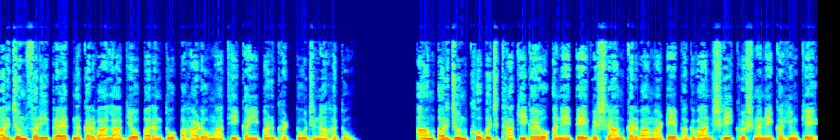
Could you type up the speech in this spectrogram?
અર્જુન ફરી પ્રયત્ન કરવા લાગ્યો પરંતુ પહાડોમાંથી કંઈ પણ ઘટતું જ ન હતું. આમ અર્જુન ખૂબ જ થાકી ગયો અને તે વિશ્રામ કરવા માટે ભગવાન શ્રી કૃષ્ણને કહ્યું કે,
